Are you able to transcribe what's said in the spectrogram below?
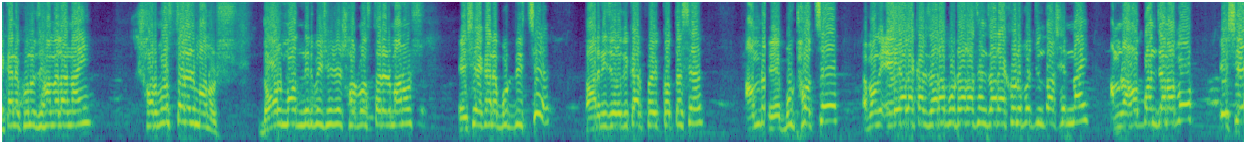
এখানে কোনো ঝামেলা নাই। সর্বস্তরের মানুষ দল মত নির্বিশেষে সর্বস্তরের মানুষ এসে এখানে ভোট দিচ্ছে তার নিজের অধিকার প্রয়োগ করতেছে। আমরা ভোট হচ্ছে এবং এই এলাকার যারা ভোটার আছেন যারা এখনও পর্যন্ত আসেন নাই আমরা আহ্বান জানাব এসে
